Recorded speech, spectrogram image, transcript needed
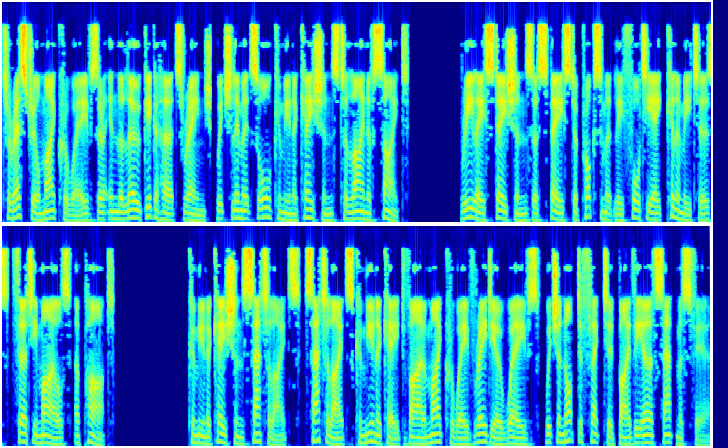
Terrestrial microwaves are in the low gigahertz range, which limits all communications to line of sight. Relay stations are spaced approximately 48 kilometers (30 miles) apart. Communications satellites – Satellites communicate via microwave radio waves, which are not deflected by the Earth's atmosphere.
